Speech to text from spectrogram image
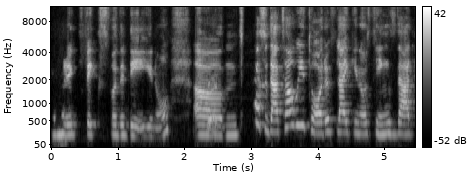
turmeric fix for the day you know um right. yeah, so that's how we thought of like you know things that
